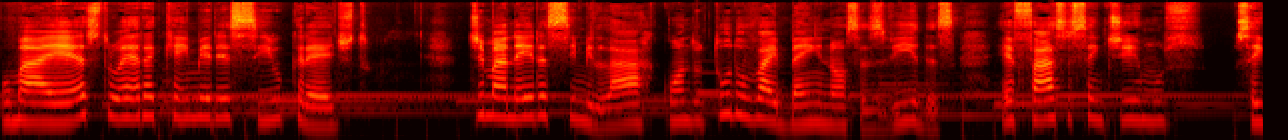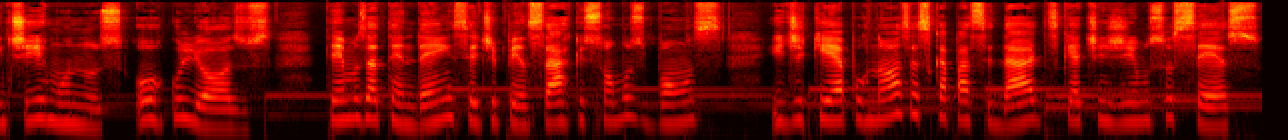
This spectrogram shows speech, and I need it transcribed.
o maestro era quem merecia o crédito. De maneira similar, quando tudo vai bem em nossas vidas, é fácil sentirmos sentirmos-nos orgulhosos. Temos a tendência de pensar que somos bons e de que é por nossas capacidades que atingimos sucesso.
